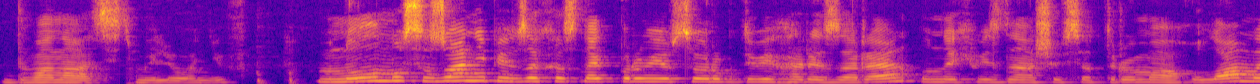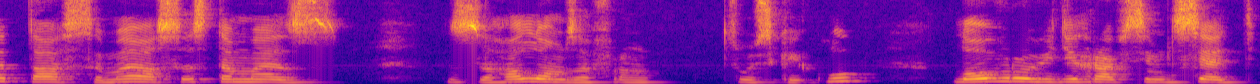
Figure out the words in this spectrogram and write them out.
12 мільйонів. В минулому сезоні півзахисник провів 42 гри за Рен, у них відзначився трьома голами та семи асистами з Загалом за французький клуб Ловро відіграв 70,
